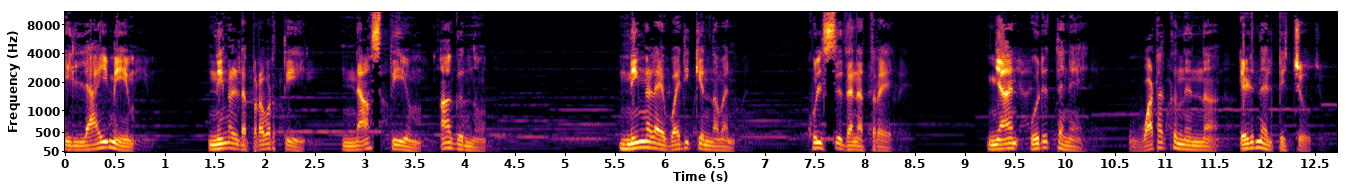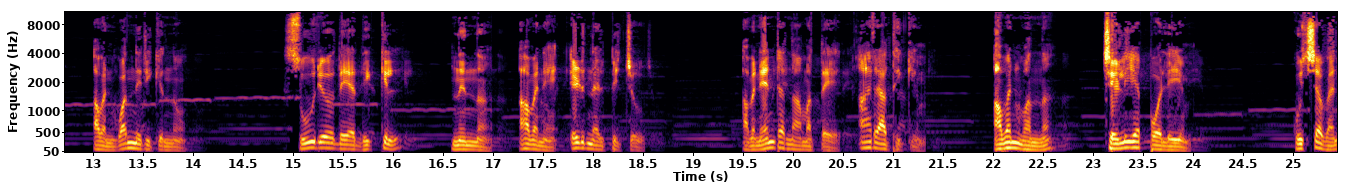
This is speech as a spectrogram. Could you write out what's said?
ഇല്ലായ്മയും നിങ്ങളുടെ പ്രവൃത്തി നാസ്തിയും ആകുന്നു. നിങ്ങളെ വരിക്കുന്നവൻ കുൽസിതനത്രേ. ഞാൻ ഒരുത്തനെ വടക്കുനിന്ന് എഴുന്നേൽപ്പിച്ചു. അവൻ വന്നിരിക്കുന്നു. സൂര്യോദയ ദിക്കിൽ നിന്ന് അവനെ എഴുന്നേൽപ്പിച്ചു. അവൻ എന്റെ നാമത്തെ ആരാധിക്കും. അവൻ വന്ന് ചെളിയെപ്പോലെയും കുശവൻ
